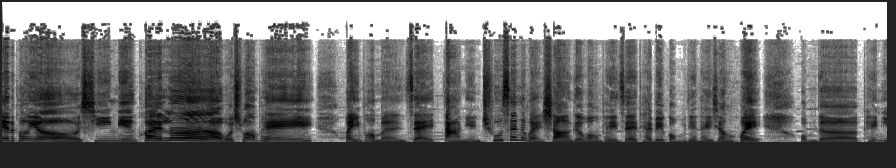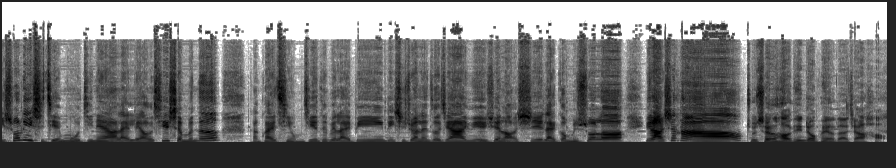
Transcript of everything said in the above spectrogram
亲爱的朋友，新年快乐！我是汪培，欢迎朋友们在大年初三的晚上跟汪培在台北广播电台相会。我们的陪你说历史节目今天要来聊些什么呢？赶快请我们今天特别来宾，历史专栏作家于远炫老师来跟我们说喽。于老师好，主持人好，听众朋友大家好。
